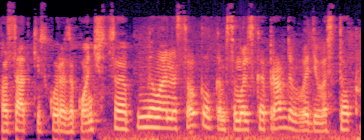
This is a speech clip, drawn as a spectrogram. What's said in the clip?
осадки скоро закончатся. Милана Сокол, Комсомольская правда, Владивосток.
